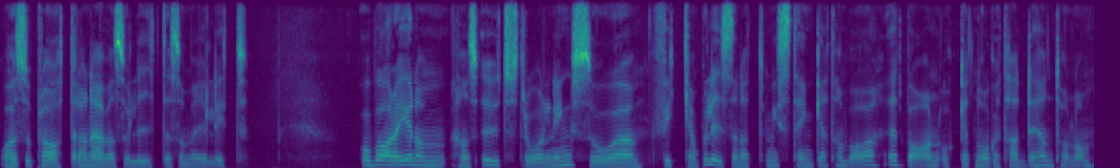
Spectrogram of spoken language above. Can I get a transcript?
Och så alltså pratade han även så lite som möjligt. Och bara genom hans utstrålning så fick han polisen att misstänka att han var ett barn och att något hade hänt honom.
